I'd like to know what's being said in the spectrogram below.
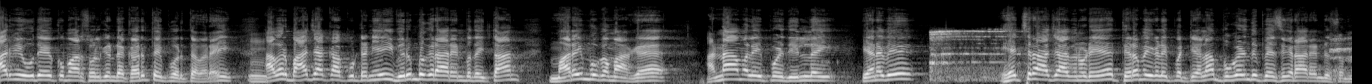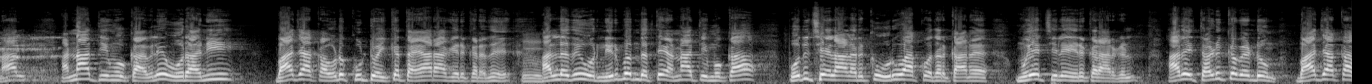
ஆர் வி உதயகுமார் சொல்கின்ற கருத்தை பொறுத்தவரை அவர் பாஜக கூட்டணியை விரும்புகிறார் என்பதைத்தான் மறைமுகமாக அண்ணாமலை இப்பொழுது இல்லை. எனவே ஹெச் ராஜாவினுடைய திறமைகளை பற்றியெல்லாம் புகழ்ந்து பேசுகிறார் என்று சொன்னால் அதிமுகவிலே ஒரு அணி பாஜகவோடு கூட்டு வைக்க தயாராக இருக்கிறது. அல்லது ஒரு நிர்பந்தத்தை அதிமுக பொதுச் செயலாளருக்கு உருவாக்குவதற்கான முயற்சியிலே இருக்கிறார்கள். அதை தடுக்க வேண்டும். பாஜக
